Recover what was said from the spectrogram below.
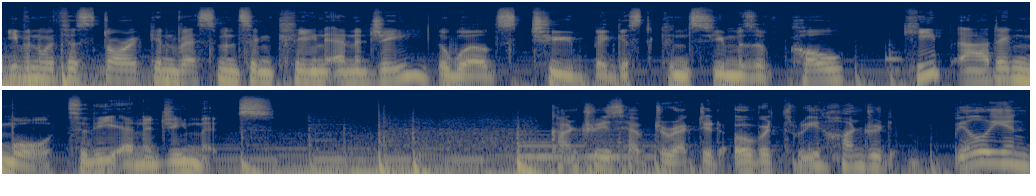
Even with historic investments in clean energy, the world's two biggest consumers of coal keep adding more to the energy mix. Countries have directed over $300 billion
